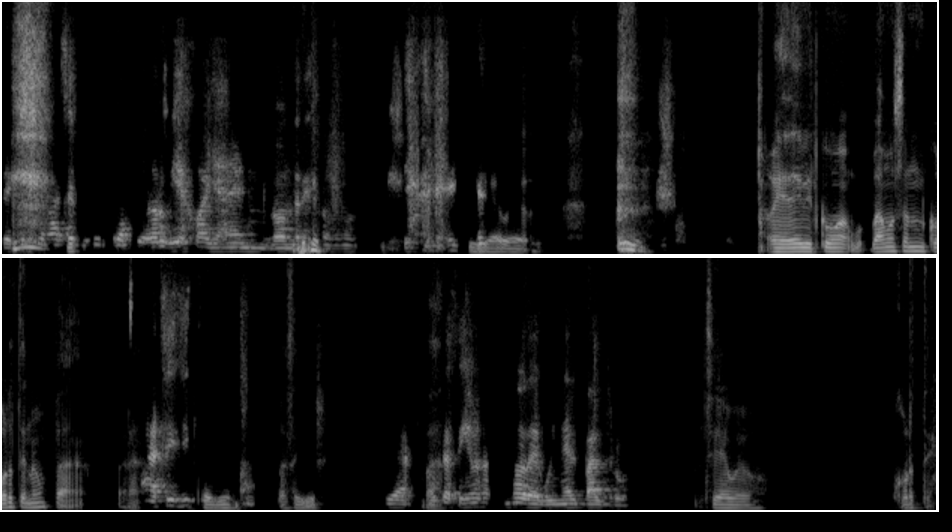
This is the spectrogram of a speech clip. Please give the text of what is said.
¿De qué te va a servir un trapeador viejo allá en Londres? Oye, David, ¿cómo? Vamos a un corte, ¿no? Pa- para Ah, sí, sí, seguir, para seguir. ya, Va. seguimos hablando de Winel Paltrow. Sí, güey. Corte.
